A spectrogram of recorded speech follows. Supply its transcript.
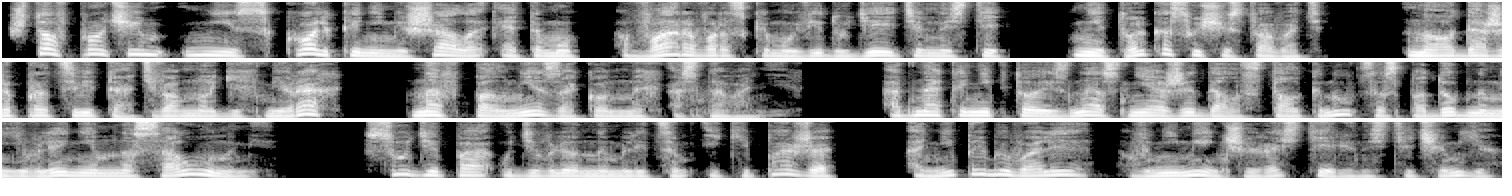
что, впрочем, нисколько не мешало этому варварскому виду деятельности не только существовать, но даже процветать во многих мирах на вполне законных основаниях. Однако никто из нас не ожидал столкнуться с подобным явлением на Саунами. Судя по удивленным лицам экипажа, они пребывали в не меньшей растерянности, чем я.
